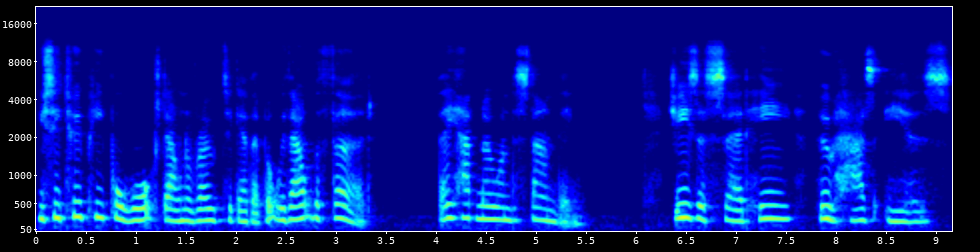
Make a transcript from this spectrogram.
You see, two people walked down a road together, but without the third, they had no understanding. Jesus said, He who has ears,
